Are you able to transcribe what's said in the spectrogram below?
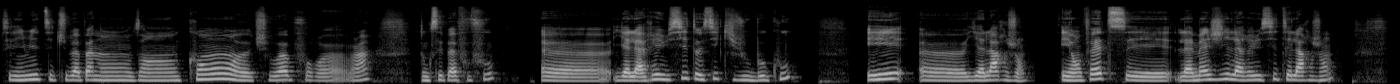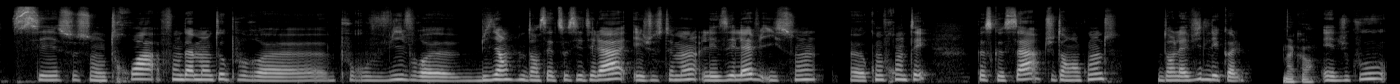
C'est limite si tu vas pas dans un camp, euh, tu vois, pour. euh, voilà. Donc c'est pas foufou. Euh, Il y a la réussite aussi qui joue beaucoup. Et euh, il y a l'argent. Et en fait, c'est la magie, la réussite et l'argent. C'est, ce sont trois fondamentaux pour, euh, pour vivre euh, bien dans cette société-là. Et justement, les élèves y sont euh, confrontés. Parce que ça, tu t'en rends compte dans la vie de l'école. D'accord. Et du coup,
